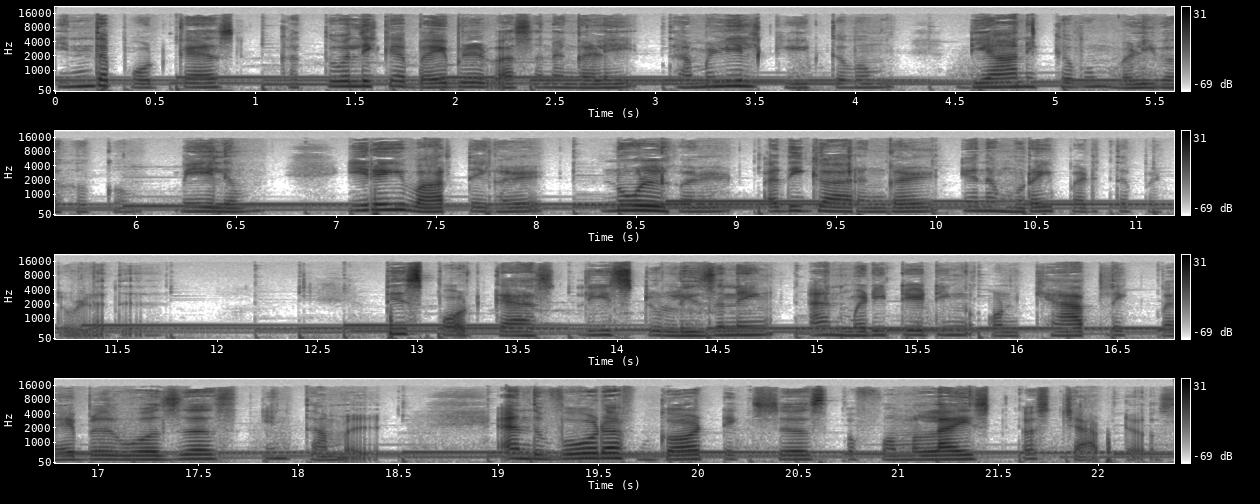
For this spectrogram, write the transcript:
இந்த பாட்காஸ்ட் கத்தோலிக்க பைபிள் வசனங்களை தமிழில் கேட்கவும் தியானிக்கவும் வழிவகுக்கும் மேலும் இறை வார்த்தைகள் நூல்கள் அதிகாரங்கள் என முறைப்படுத்தப்பட்டுள்ளது This podcast leads to listening and meditating on Catholic Bible verses in Tamil and the Word of God texts are formalized as chapters.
